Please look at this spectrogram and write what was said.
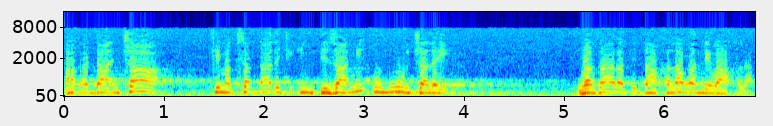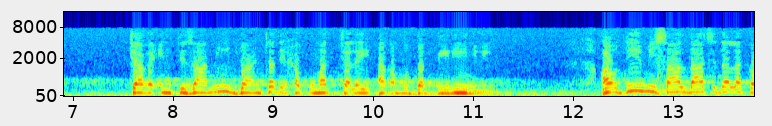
هغه ډانچا چی مقصد دا دی چی انتظامی امور چلی وزارت داخله غوندی واخله چی هغه انتظامی ډانچه دی حکومت چلی هغه مدبرین وی او دی مثال داسی ده لکه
